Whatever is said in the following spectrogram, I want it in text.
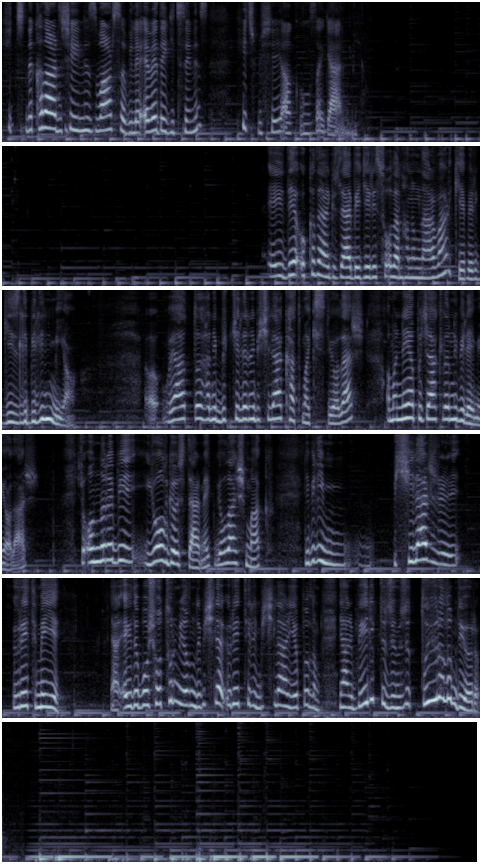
Hiç ne kadar da şeyiniz varsa bile eve de gitseniz hiçbir şey aklınıza gelmiyor. Evde o kadar güzel becerisi olan hanımlar var ki böyle gizli bilinmiyor. Veyahut da hani bütçelerine bir şeyler katmak istiyorlar ama ne yapacaklarını bilemiyorlar. İşte onlara bir yol göstermek, yol açmak, ne bileyim bir şeyler e, üretmeyi. Yani evde boş oturmayalım da bir şeyler üretelim, bir şeyler yapalım. Yani Beylikdüzü'müzü duyuralım diyorum.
